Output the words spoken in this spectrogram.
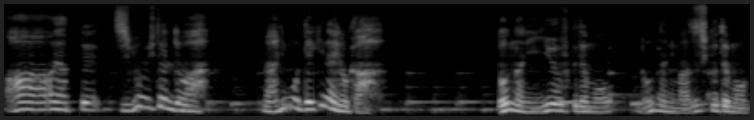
ああやって自分一人では何もできないのか。どんなに裕福でもどんなに貧しくても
